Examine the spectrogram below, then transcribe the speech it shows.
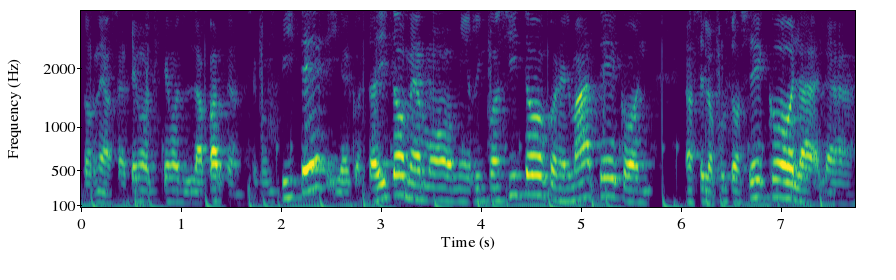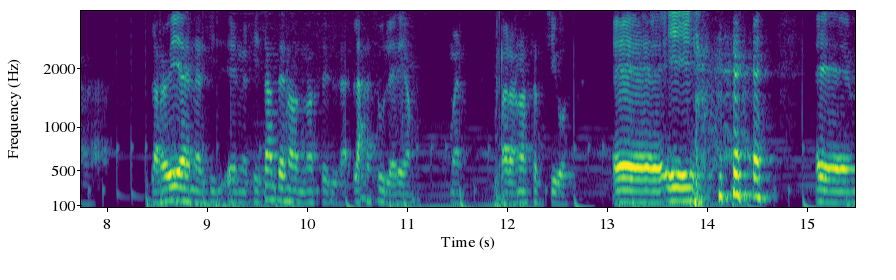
torneo. O sea, tengo, tengo la parte donde se compite y al costadito me armo mi rinconcito con el mate, con, no sé, los frutos secos, las bebidas energizantes, no, no sé, las azules, digamos. Bueno, para no hacer chivos. y Em,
